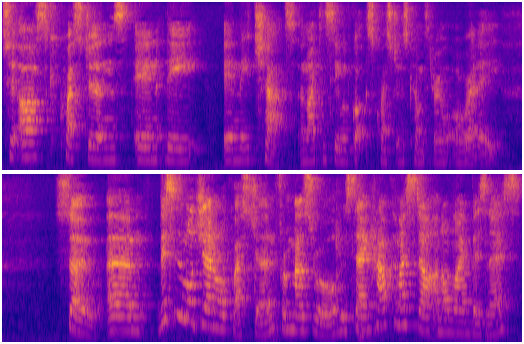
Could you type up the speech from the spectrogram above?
to ask questions in the in the chat, and I can see we've got questions come through already. So um, this is a more general question from Mazrur, who's saying, "How can I start an online business?"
